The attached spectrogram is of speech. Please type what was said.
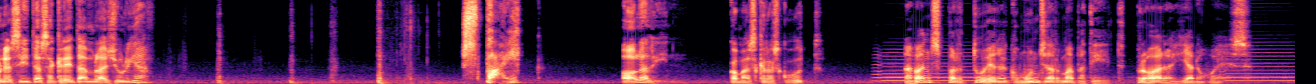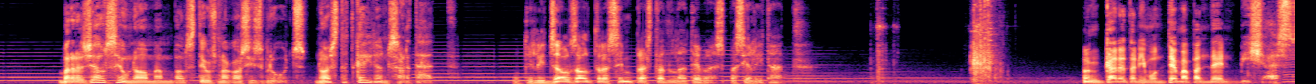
Una cita secreta amb la Júlia? Spike? Hola, Lynn. Com has crescut? Abans per tu era com un germà petit, però ara ja no ho és. Barrejar el seu nom amb els teus negocis bruts no ha estat gaire encertat. Utilitzar els altres sempre ha estat la teva especialitat. Encara tenim un tema pendent, bixes.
